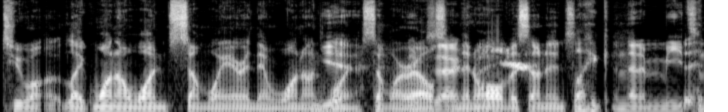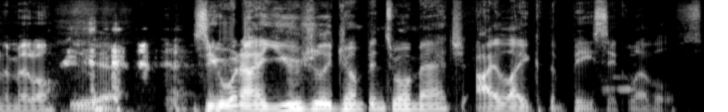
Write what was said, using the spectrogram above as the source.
two, on- like one on one somewhere, and then one on Yeah, one somewhere else, and then all of a sudden it's like And then it meets in the middle. Yeah. See, when I usually jump into a match, I like the basic levels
